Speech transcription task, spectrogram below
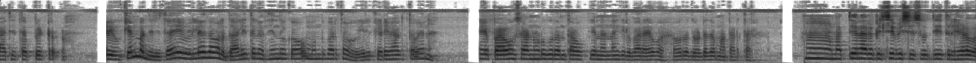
ಹಾತಿ ತಪ್ಪಿಟ್ರು. ಇವಕ್ಕೇನು ಬಂದಿದ್ದ ಇವು ಇಲ್ಲೇ ಇದಾವಲ್ಲ ಗಾಲಿ ತಗೊಂಡು ಹಿಂದೆ ಹೋಗವ ಮುಂದೆ ಬರ್ತಾವೆ, ಎಲ್ಲಿ ಕೆಡಿ ಹಾಕ್ತಾವೇನ ಏಪ್ಪ ಅವು ಸಣ್ಣ ಹುಡುಗರು ಅಂತ ಅವಕ್ಕೆ ನನ್ನಂಗಿಲ್ಲ ಬಾರ ಯವ್ವ ಅವರು ದೊಡ್ಡದ ಮಾತಾಡ್ತಾರೆ. ಹಾಂ ಮತ್ತೇನಾರು ಬಿಸಿ ಬಿಸಿ ಸುದ್ದಿ ಇದ್ರೆ ಹೇಳುವ.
